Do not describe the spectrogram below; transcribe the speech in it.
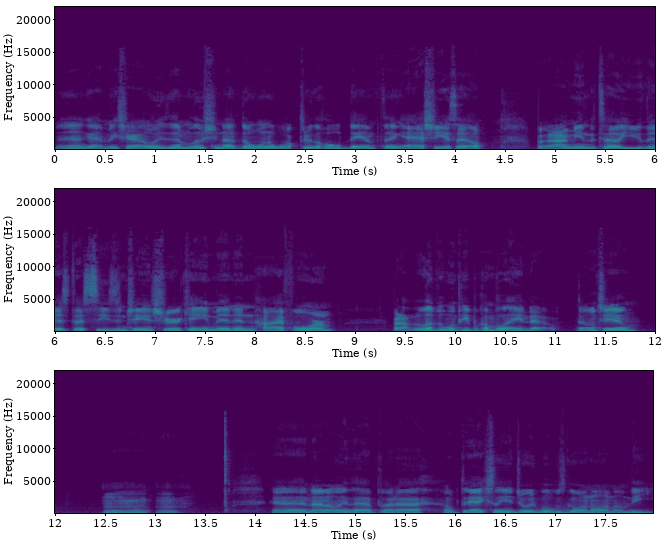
gotta make sure I always am lotion up. Don't want to walk through the whole damn thing ashy as hell. But I mean to tell you this, that season change sure came in in high form. But I love it when people complain, though. Don't you? Mm-mm-mm. And not only that, but uh hope they actually enjoyed what was going on on the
